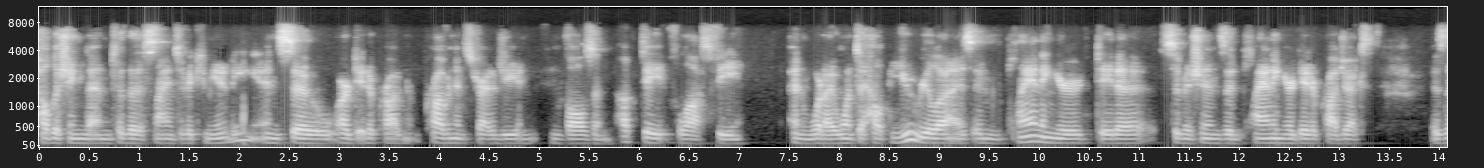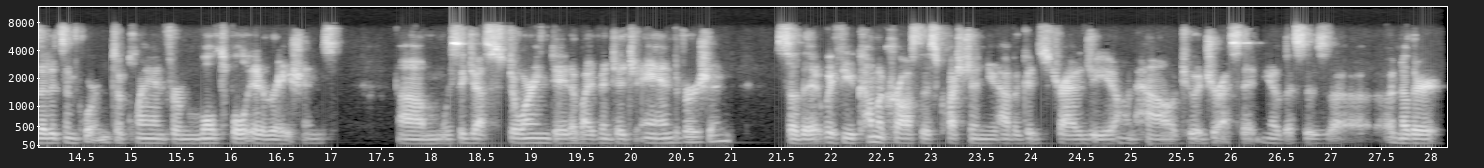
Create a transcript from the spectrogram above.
publishing them to the scientific community. And so our data provenance strategy involves an update philosophy. And what I want to help you realize in planning your data submissions and planning your data projects, is that it's important to plan for multiple iterations. Um, we suggest storing data by vintage and version so that if you come across this question, you have a good strategy on how to address it. You know, this is uh, another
